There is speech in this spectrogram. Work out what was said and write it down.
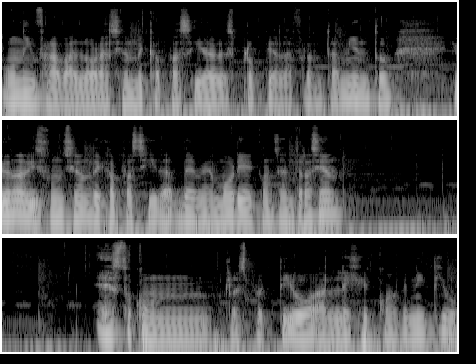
una infravaloración de capacidades propias de afrontamiento y una disfunción de capacidad de memoria y concentración. Esto con respectivo al eje cognitivo.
